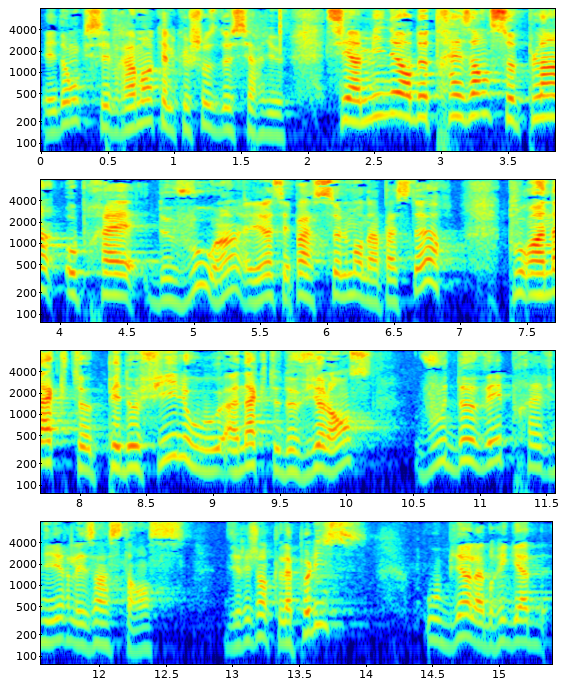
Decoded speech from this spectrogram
Et donc, c'est vraiment quelque chose de sérieux. Si un mineur de 13 ans se plaint auprès de vous, hein, et là, ce n'est pas seulement d'un pasteur, pour un acte pédophile ou un acte de violence, vous devez prévenir les instances dirigeantes, la police, ou bien la brigade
